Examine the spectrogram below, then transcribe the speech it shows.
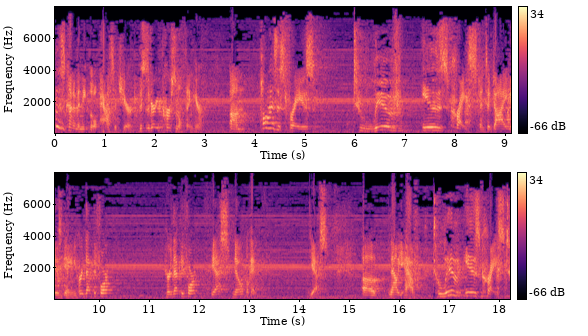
Well, this is kind of a neat little passage here. This is a very personal thing here. Um, Paul has this phrase, to live is Christ and to die is gain. You heard that before? Heard that before? Yes? No? Okay. Yes. Uh, now you have. To live is Christ.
